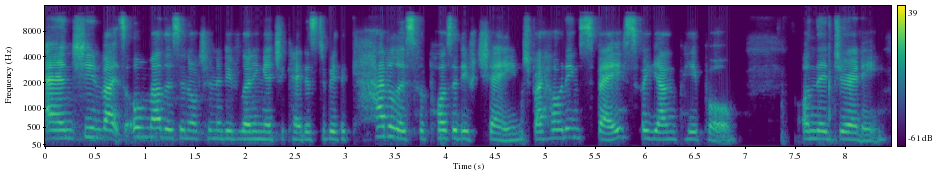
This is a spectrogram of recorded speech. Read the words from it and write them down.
and she invites all mothers and alternative learning educators to be the catalyst for positive change by holding space for young people on their journey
